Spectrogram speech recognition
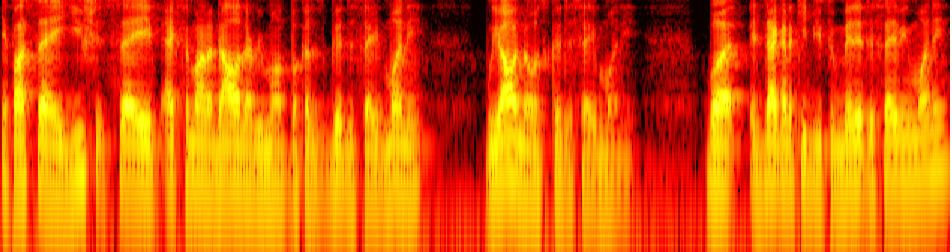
If I say you should save X amount of dollars every month because it's good to save money, we all know it's good to save money. But is that going to keep you committed to saving money?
